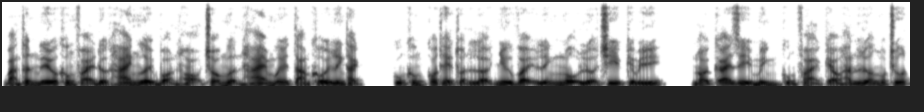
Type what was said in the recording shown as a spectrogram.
Bản thân nếu không phải được hai người bọn họ cho mượn 28 khối linh thạch, cũng không có thể thuận lợi như vậy lĩnh ngộ lửa chi kiếm ý, nói cái gì mình cũng phải kéo hắn lưỡng một chút,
